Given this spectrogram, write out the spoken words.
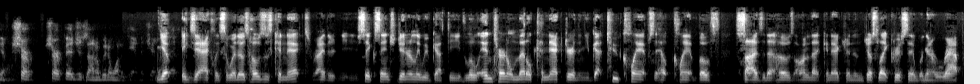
you know, sharp sharp edges on it. We don't want to damage it. Yep, exactly. So where those hoses connect, right? They're six inch generally. We've got the little internal metal connector, and then you've got two clamps that help clamp both sides of that hose onto that connector. And then just like Chris said, we're going to wrap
